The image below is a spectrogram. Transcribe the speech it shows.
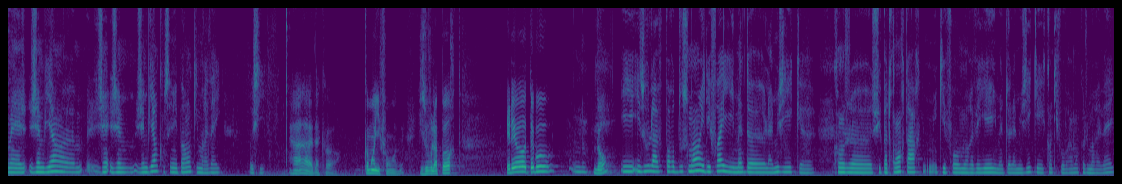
Mais j'aime bien, euh, j'ai- j'aime j'aime bien quand c'est mes parents qui me réveillent aussi. Ah, d'accord. Comment ils font? Ils ouvrent la porte. Eléo, debout Non. Non Ils, ils ouvrent la porte doucement et des fois ils mettent de la musique. euh, Quand je suis pas trop en retard, mais qu'il faut me réveiller, ils mettent de la musique. Et quand il faut vraiment que je me réveille,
